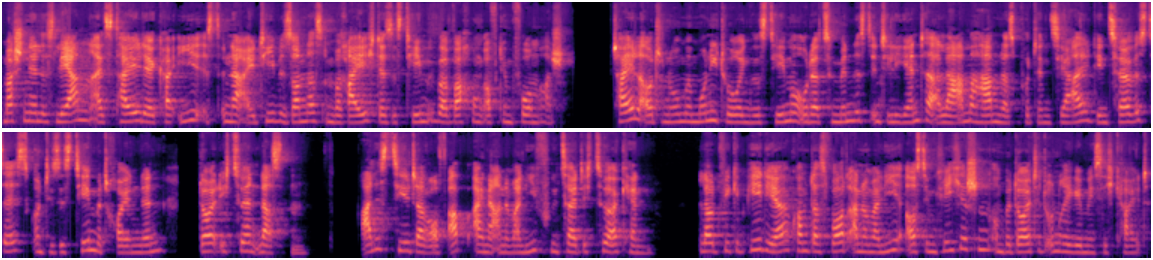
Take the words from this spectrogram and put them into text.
Maschinelles Lernen als Teil der KI ist in der IT besonders im Bereich der Systemüberwachung auf dem Vormarsch. Teilautonome Monitoring-Systeme oder zumindest intelligente Alarme haben das Potenzial, den Service Desk und die Systembetreuenden deutlich zu entlasten. Alles zielt darauf ab, eine Anomalie frühzeitig zu erkennen. Laut Wikipedia kommt das Wort Anomalie aus dem Griechischen und bedeutet Unregelmäßigkeit.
